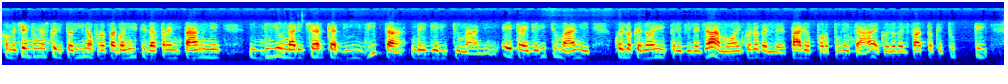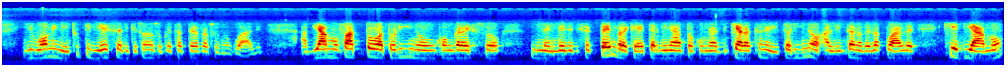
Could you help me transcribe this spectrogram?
come Centro UNESCO di Torino protagonisti da 30 anni di una ricerca di vita dei diritti umani e tra i diritti umani quello che noi privilegiamo è quello delle pari opportunità, è quello del fatto che tutti gli uomini, tutti gli esseri che sono su questa terra sono uguali. Abbiamo fatto a Torino un congresso nel mese di settembre che è terminato con una dichiarazione di Torino all'interno della quale chiediamo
